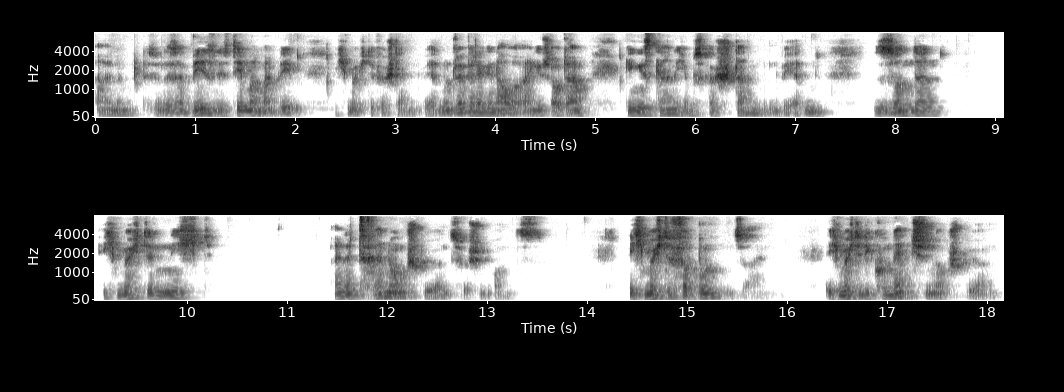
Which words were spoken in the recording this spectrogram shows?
einem, das ist ein wesentliches Thema in meinem Leben, ich möchte verstanden werden. Und wenn wir da genauer reingeschaut haben, ging es gar nicht ums Verstanden werden, sondern ich möchte nicht eine Trennung spüren zwischen uns. Ich möchte verbunden sein. Ich möchte die Connection auch spüren.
